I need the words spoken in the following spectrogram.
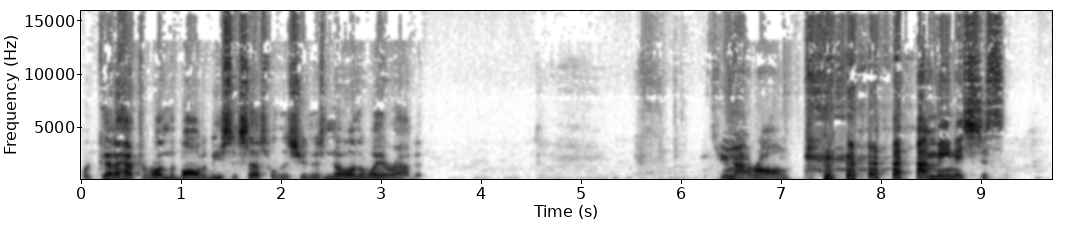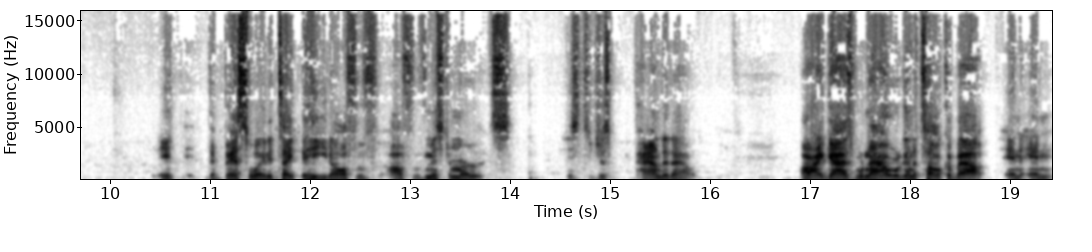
We're going to have to run the ball to be successful this year. There's no other way around it you're not wrong. I mean, it's just it the best way to take the heat off of off of Mr. Mertz is to just pound it out. All right, guys. Well, now we're going to talk about and and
